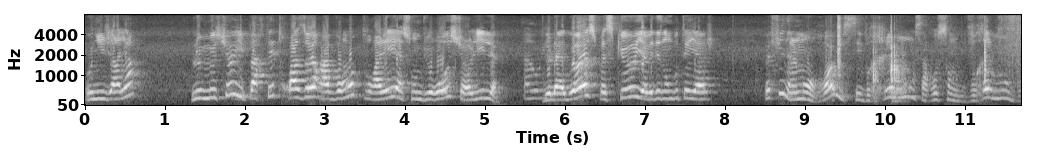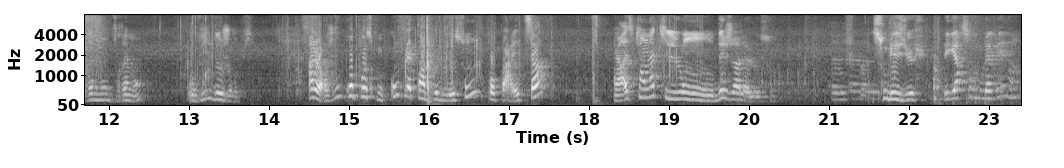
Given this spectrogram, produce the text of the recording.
au Nigeria, le monsieur, il partait trois heures avant pour aller à son bureau sur l'île Ah oui. de Lagos parce qu'il y avait des embouteillages. Bah, finalement, Rome, c'est vraiment, ça ressemble vraiment, vraiment, vraiment aux villes d'aujourd'hui. Alors, je vous propose qu'on complète un peu de leçon pour parler de ça. Alors, est-ce qu'il y en a qui l'ont déjà, la leçon? Euh, je sais pas. Sous les yeux. Les garçons, vous l'avez, non?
